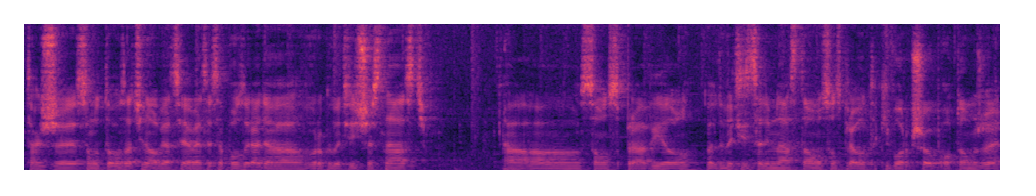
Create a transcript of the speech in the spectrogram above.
Takže som do toho začínal viacej a viacej sa pozerať a v roku 2016 a som spravil, v 2017 som spravil taký workshop o tom, že,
